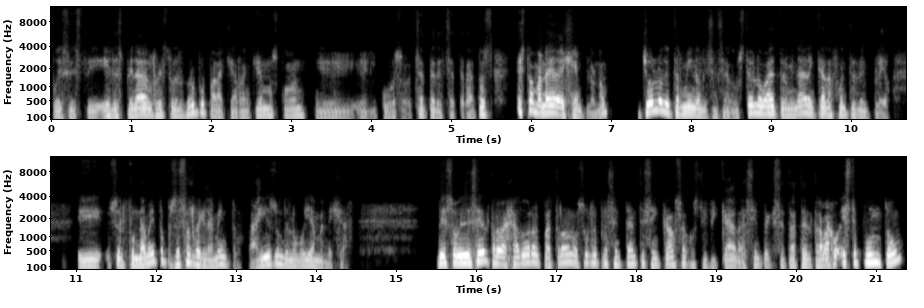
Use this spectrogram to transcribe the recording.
pues este, el esperar al resto del grupo para que arranquemos con eh, el curso, etcétera, etcétera. Entonces, esto a manera de ejemplo, ¿no? Yo lo determino, licenciado, usted lo va a determinar en cada fuente de empleo. Y el fundamento, pues es el reglamento, ahí es donde lo voy a manejar. Desobedecer al trabajador, al patrón o sus representantes sin causa justificada, siempre que se trate del trabajo. Este punto,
